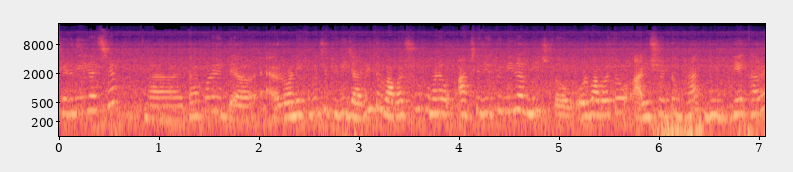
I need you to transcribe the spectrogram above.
ছেড়ে দিয়ে গেছে। তারপরে রনিকে বলছে, তুই যাবি? তোর বাবার সঙ্গে মানে আজকে যেহেতু নিরামিষ, তো ওর বাবা তো আলু সেদ্ধ ভাত, দুধ দিয়ে খাবে।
